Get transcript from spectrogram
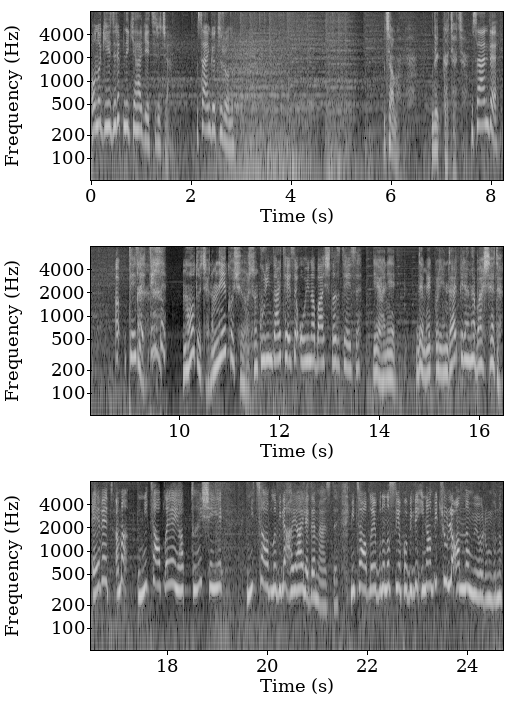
Onu giydirip nikaha getireceğim. Sen götür onu. Tamam. Dikkat et. Sen de. Aa, Teyze, teyze. Ne oldu canım? Niye koşuyorsun? Gurinder teyze oyuna başladı teyze. Yani demek Grinder plana başladı. Evet ama Nita ablaya yaptığı şeyi Nita abla bile hayal edemezdi. Nita ablaya bunu nasıl yapabildi inan bir türlü anlamıyorum bunu.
